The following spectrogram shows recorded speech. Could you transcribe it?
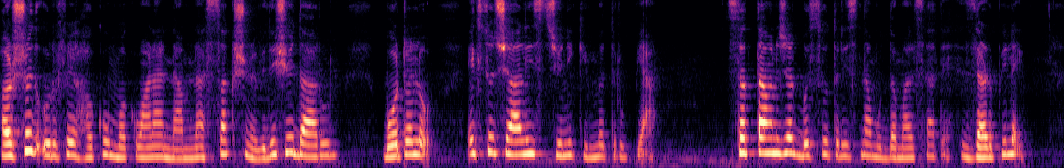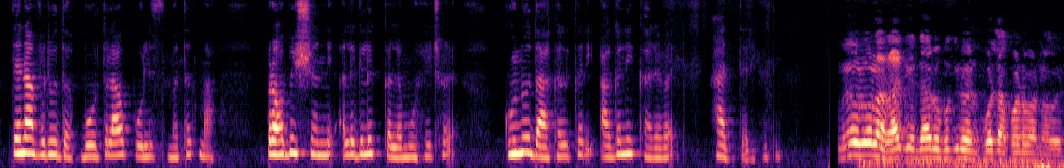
હર્ષદ ઉર્ફે હકુ મકવાણા નામના શખ્સને વિદેશી દારૂ બોટલો એકસો ચાલીસ જેની કિંમત રૂપિયા સત્તાવન હજાર બસો ત્રીસના મુદ્દામાલ સાથે ઝડપી લઈ તેના વિરુદ્ધ બોરતલાવ પોલીસ મથકમાં પ્રોહિબિશનની અલગ અલગ કલમો હેઠળ ગુનો દાખલ કરી આગળની કાર્યવાહી હાથ ધરી હતી. મેં ઓલા રાજે દારૂ પકડ્યો ફોટા પાડવાના હોય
